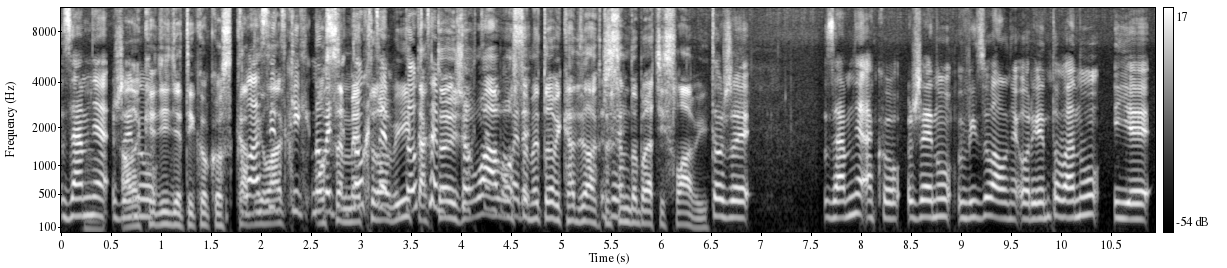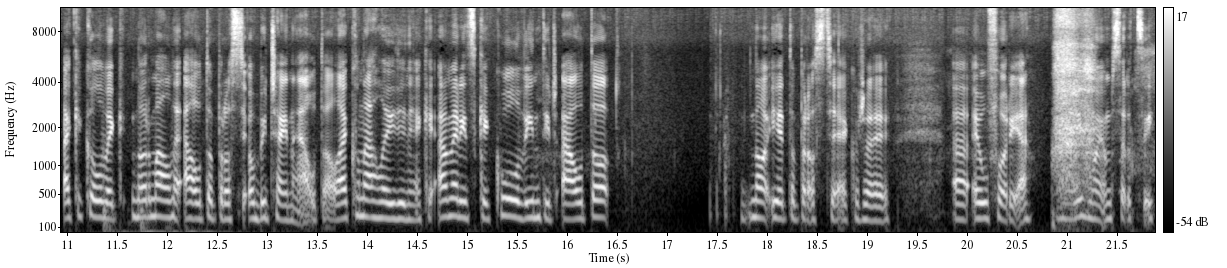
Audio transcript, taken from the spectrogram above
za mňa ženu... Ale keď ide ty kokos Cadillac no veď 8 to chcem- metrový, tak to je, to že wow, povedať. 8 metrový Cadillac, to sem do Bratislavy. to, že za mňa ako ženu vizuálne orientovanú je akékoľvek normálne auto, proste obyčajné auto, ale ako náhle ide nejaké americké cool vintage auto, no je to proste akože euforia hej, v mojom srdci.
